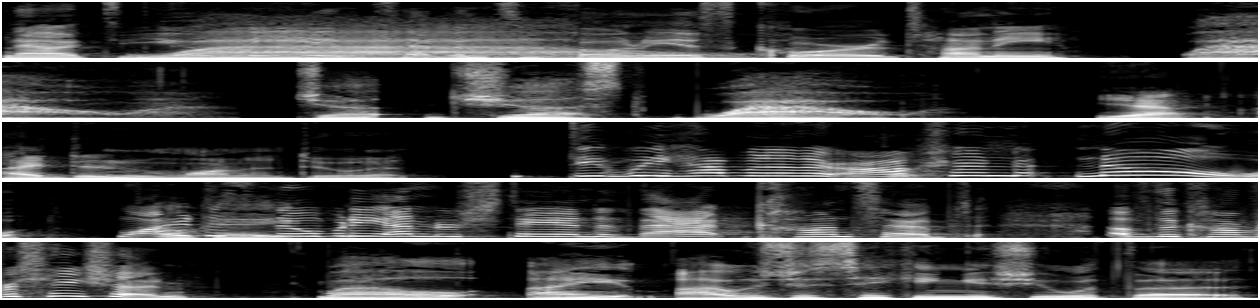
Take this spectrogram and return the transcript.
Now it's you, me, and Seven Wow. Symphonious Chords, honey. Wow. Ju- just wow. Yeah, I didn't want to do it. Did we have another option? No. Why Okay. does nobody understand that concept of the conversation? Well, I I was just taking issue with the,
